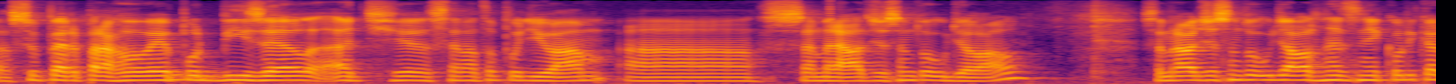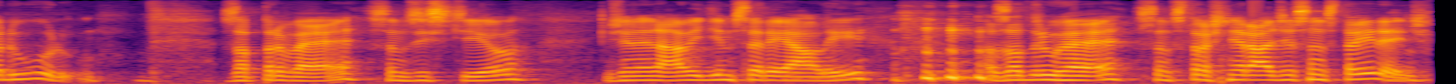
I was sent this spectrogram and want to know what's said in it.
uh, super prahově podbízel, ať se na to podívám a jsem rád, že jsem to udělal. Jsem rád, že jsem to udělal hned z několika důvodů. Za prvé jsem zjistil, že nenávidím seriály a za druhé jsem strašně rád, že jsem straight edge.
